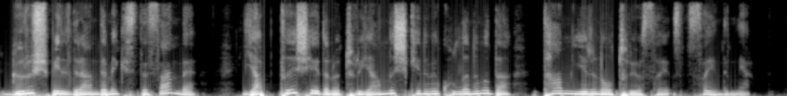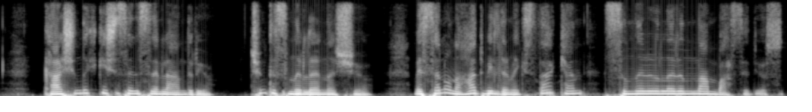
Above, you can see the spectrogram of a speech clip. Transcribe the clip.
görüş bildiren demek istesen de yaptığı şeyden ötürü yanlış kelime kullanımı da tam yerine oturuyor say- sayın dinleyen. Karşındaki kişi seni sinirlendiriyor. Çünkü sınırlarını aşıyor. Ve sen ona had bildirmek isterken sınırlarından bahsediyorsun.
